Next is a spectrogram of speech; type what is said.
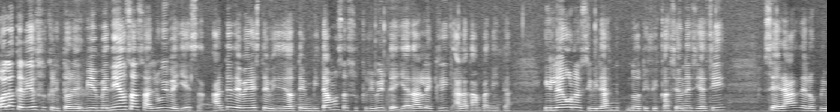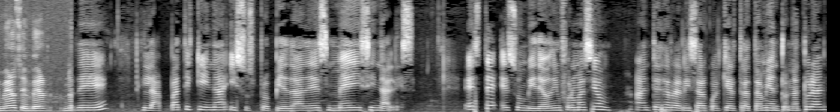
Hola queridos suscriptores, bienvenidos a Salud y Belleza. Antes de ver este video te invitamos a suscribirte y a darle clic a la campanita y luego recibirás notificaciones y así serás de los primeros en ver de la patiquina y sus propiedades medicinales. Este es un video de información. Antes de realizar cualquier tratamiento natural,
